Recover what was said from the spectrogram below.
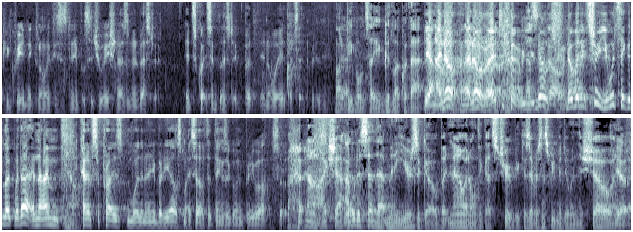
can create an economically sustainable situation as an investor. It's quite simplistic, but in a way, that's it, really. A lot Yeah. of people will tell you good luck with that. Yeah, No, I know, no, I know, no, no, right? no, no, You know- no, true. no, but it's true. You would say good luck with that, and I'm No. kind of surprised more than anybody else myself that things are going pretty well. So, No, no, actually, I would have said that many years ago, but now I don't think that's true because ever since we've been doing this show and Yeah.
